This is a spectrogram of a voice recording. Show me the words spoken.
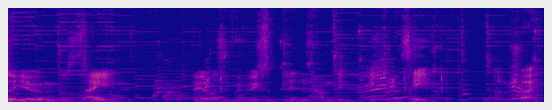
Müsste hier irgendwo sein. Ja, aber sind wir wirklich so blind und haben den echt übersehen? anscheinend.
